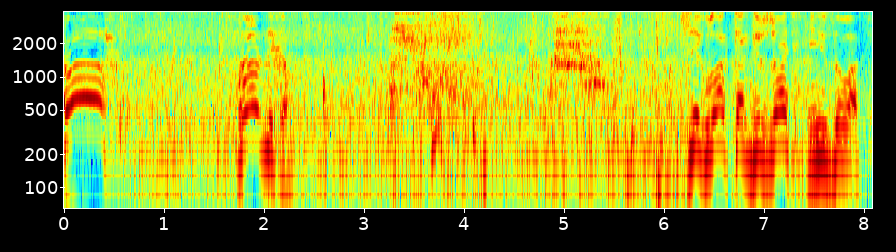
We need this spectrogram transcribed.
О, с праздником! Всех благ так держать и не сдаваться.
